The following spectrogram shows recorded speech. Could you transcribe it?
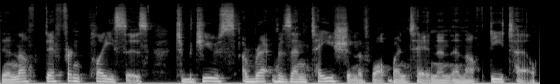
in enough different places to produce a representation of what went in in enough detail.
